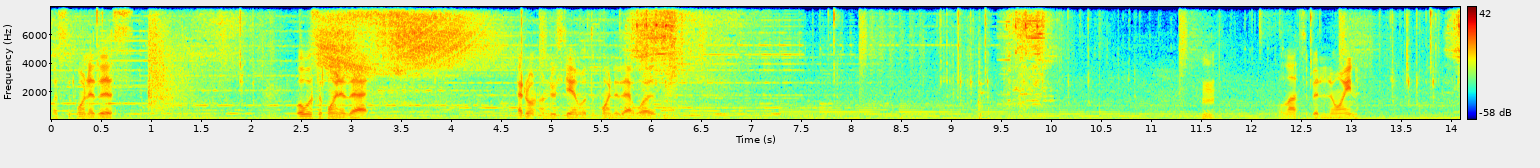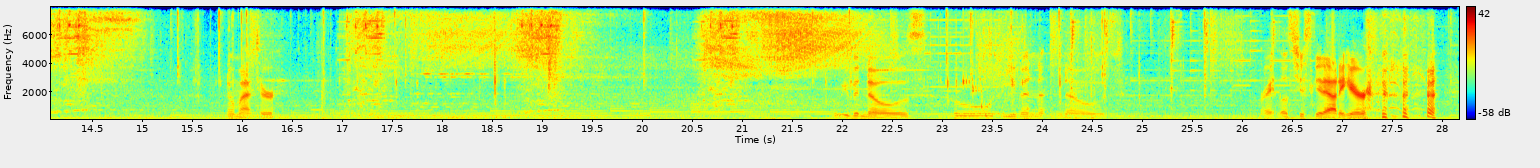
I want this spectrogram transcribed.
What's the point of this? What was the point of that? I don't understand what the point of that was. Hmm. Well, that's a bit annoying. No matter. Who even knows? Who even knows? Right, let's just get out of here.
